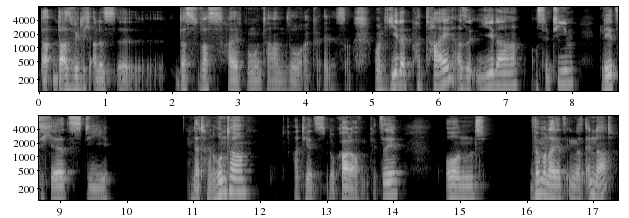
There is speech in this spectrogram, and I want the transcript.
da, da ist wirklich alles äh, das, was halt momentan so aktuell ist. So. Und jede Partei, also jeder aus dem Team, lädt sich jetzt die Dateien runter, hat die jetzt lokal auf dem PC und wenn man da jetzt irgendwas ändert,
